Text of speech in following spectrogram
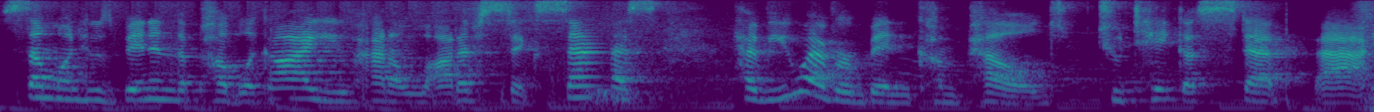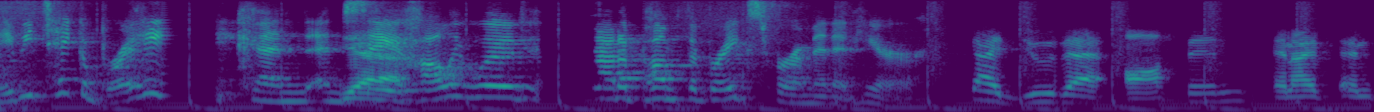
someone who's been in the public eye, you've had a lot of success. Have you ever been compelled to take a step back, maybe take a break and, and yeah. say, Hollywood, gotta pump the brakes for a minute here? I do that often. And I, and,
